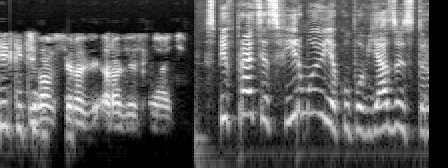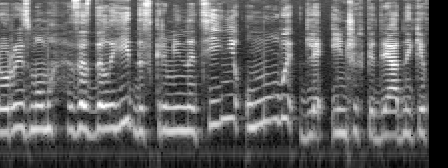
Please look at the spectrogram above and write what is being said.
Тільки чи вам все роз- роз'яснять. Співпраця з фірмою, яку пов'язують з тероризмом, заздалегідь дискримінаційні умови для інших підрядників,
